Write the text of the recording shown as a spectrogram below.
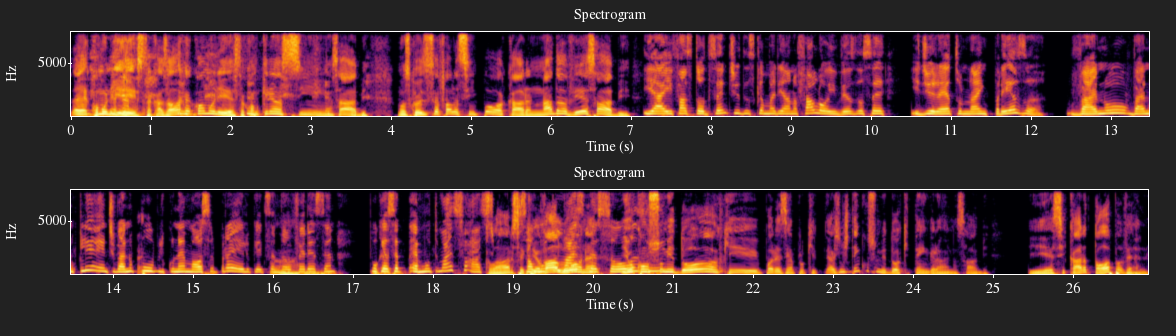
É, comunista, casal que é comunista, como criancinha, sabe? Umas coisas que você fala assim, pô, cara, nada a ver, sabe? E aí faz todo sentido isso que a Mariana falou. Em vez de você ir direto na empresa, vai no, vai no cliente, vai no público, né? Mostra para ele o que, que você está ah. oferecendo. Porque você, é muito mais fácil. Claro, você São cria valor, né? E o consumidor e... que, por exemplo, que a gente tem consumidor que tem grana, sabe? E esse cara topa, velho.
